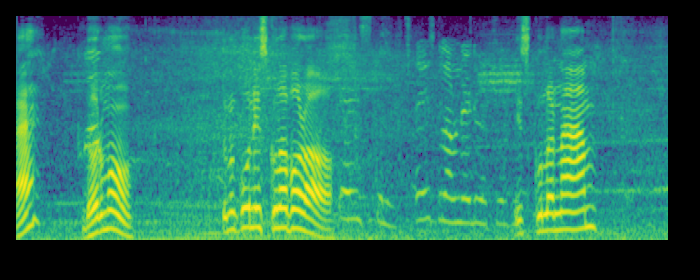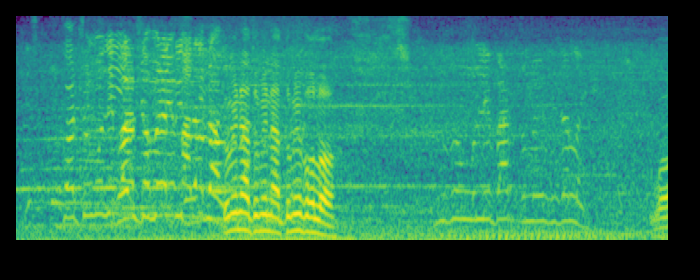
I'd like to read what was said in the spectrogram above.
হ্যাঁ? ধর্ম? তুমি কোন স্কুলে পড়ো? স্কুলের নাম? তুমি না তুমি না তুমি বলো। ও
